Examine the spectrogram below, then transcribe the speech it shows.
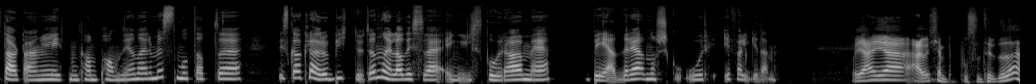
starta en liten kampanje nærmest mot at vi skal klare å bytte ut en del av disse engelskorda med bedre norske ord, ifølge dem. Og jeg eh, er jo kjempepositiv til det.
